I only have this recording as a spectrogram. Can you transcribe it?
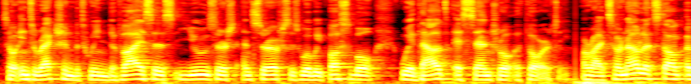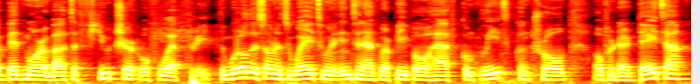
So interaction between devices, users and services will be possible without a central authority. All right, so now let's talk a bit more about the future of Web3. The world is on its way to an internet where people have complete control control over their data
